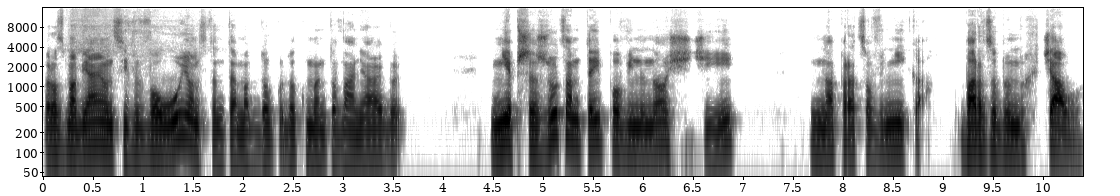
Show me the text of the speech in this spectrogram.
rozmawiając i wywołując ten temat do, dokumentowania, jakby nie przerzucam tej powinności na pracownika. Bardzo bym chciał,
